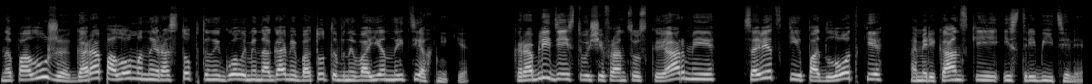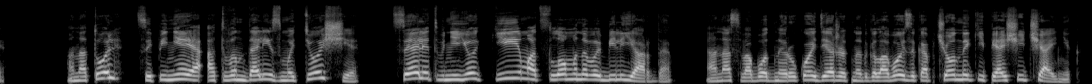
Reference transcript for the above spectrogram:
На полу же гора поломанной, растоптанной голыми ногами батутовны военной техники. Корабли действующей французской армии, советские подлодки, американские истребители. Анатоль, цепенея от вандализма тещи, целит в нее кием от сломанного бильярда. Она свободной рукой держит над головой закопченный кипящий чайник.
